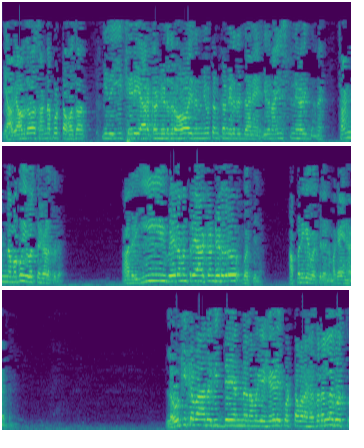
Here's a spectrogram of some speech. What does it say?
ಯಾವ್ಯಾವುದೋ ಸಣ್ಣ ಪುಟ್ಟ ಹೊಸ, ಇದು ಈ ಚೇರಿ ಯಾರು ಕಂಡು ಹಿಡಿದ್ರು ಇದನ್ನ ನ್ಯೂಟನ್ ಕಂಡು ಹಿಡಿದಿದ್ದಾನೆ ಇದನ್ನ ಐನ್ಸ್ಟೀನ್ ಹೇಳಿದ್ದಾನೆ. ಸಣ್ಣ ಮಗು ಇವತ್ತು ಹೇಳುತ್ತದೆ. ಆದ್ರೆ ಈ ವೇದ ಮಂತ್ರ ಯಾರು ಕಂಡು ಹಿಡಿದ್ರು ಗೊತ್ತಿಲ್ಲ. ಅಪ್ಪನಿಗೆ ಗೊತ್ತಿಲ್ಲ ನನ್ನ ಮಗ ಏನ್ ಹೇಳ್ತಾನೆ? ಲೌಕಿಕವಾದ ವಿದ್ಯೆಯನ್ನು ನಮಗೆ ಹೇಳಿಕೊಟ್ಟವರ ಹೆಸರೆಲ್ಲ ಗೊತ್ತು.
